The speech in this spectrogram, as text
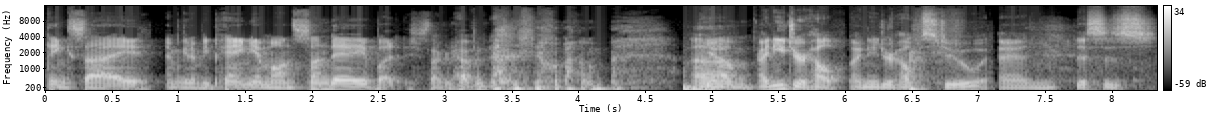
thinks I am going to be paying him on Sunday, but it's not going to happen. No, um, yeah, um, I need your help. I need your help, Stu. And this is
